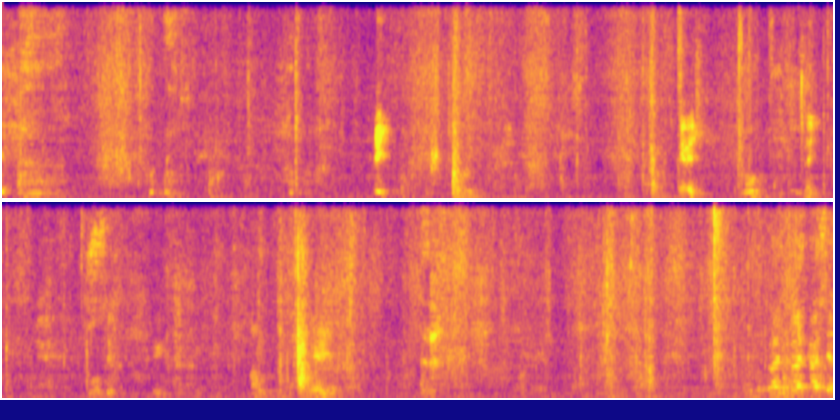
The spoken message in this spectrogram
いはいイメージはい返して返して返して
